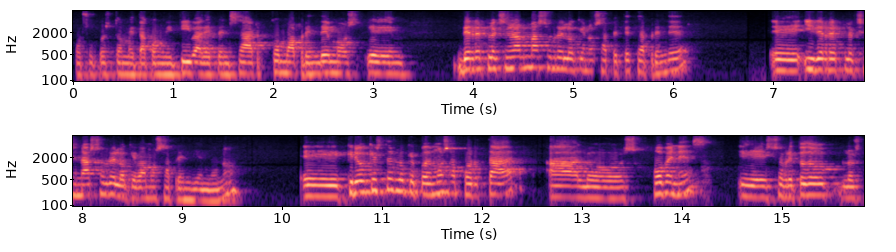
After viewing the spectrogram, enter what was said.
por supuesto, metacognitiva de pensar cómo aprendemos, em, de reflexionar más sobre lo que nos apetece aprender eh, y de reflexionar sobre lo que vamos aprendiendo. ¿no? Eh, creo que esto es lo que podemos aportar a los jóvenes, eh, sobre todo los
